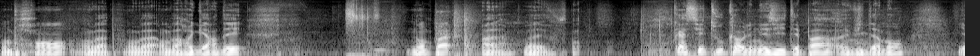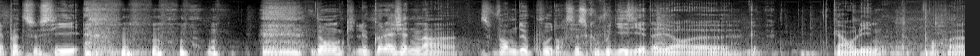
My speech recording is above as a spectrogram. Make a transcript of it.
On prend, on va, on va, on va regarder. Non pas. Voilà. ouais. Cassez tout, Caroline. N'hésitez pas, évidemment. Il n'y a pas de souci. Donc le collagène marin sous forme de poudre, c'est ce que vous disiez d'ailleurs, euh, Caroline. Pour, euh,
